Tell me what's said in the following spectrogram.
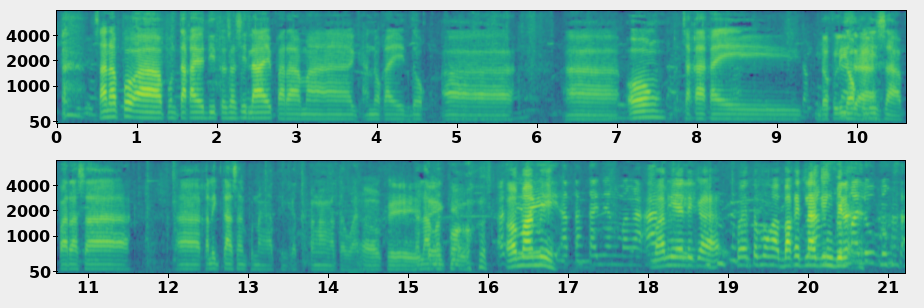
sana po ah, punta kayo dito sa Silay para mag ano kay Doc ah ah, Ong tsaka kay Doc Lisa. Doc Lisa para sa ah, kaligtasan po ng ating kat- pangangatawan. Okay. Salamat thank po. you. At Oh, si mami. At ang kanyang mga ate. Mami, halika. Kwento mo nga, bakit laging bina... sa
